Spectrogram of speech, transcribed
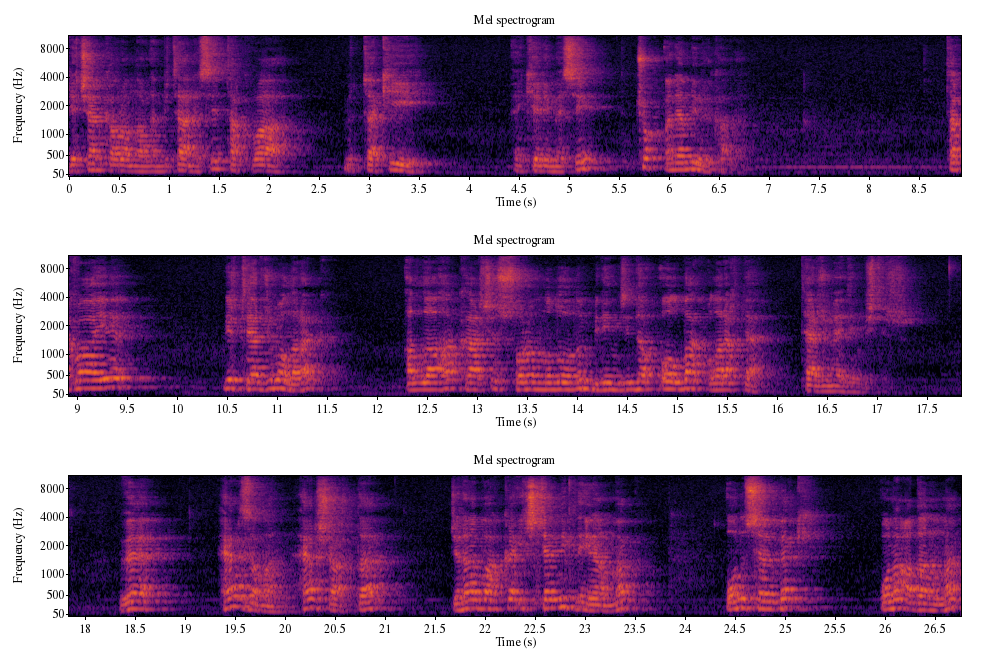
geçen kavramlardan bir tanesi takva, müttaki e, kelimesi çok önemli bir kavram. Takvayı bir tercüme olarak Allah'a karşı sorumluluğunun bilincinde olmak olarak da tercüme edilmiştir. Ve her zaman, her şartta Cenab-ı Hakk'a içtenlikle inanmak, onu sevmek, ona adanmak,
